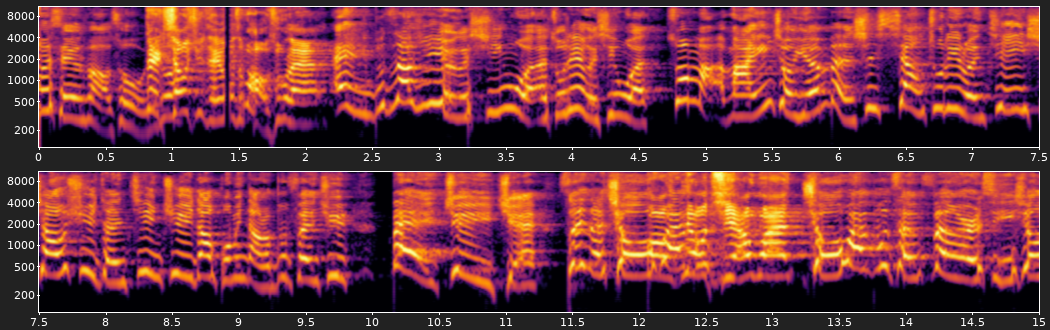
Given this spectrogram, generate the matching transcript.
对谁有什么好处？对萧旭腾有什么好处呢？哎，你不知道今天有个新闻，哎，昨天有个新闻说马马英九原本是向朱立伦建议萧旭腾进去到国民党的不分区。被拒绝，所以呢，求欢不求欢，求欢不成，愤而行凶。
